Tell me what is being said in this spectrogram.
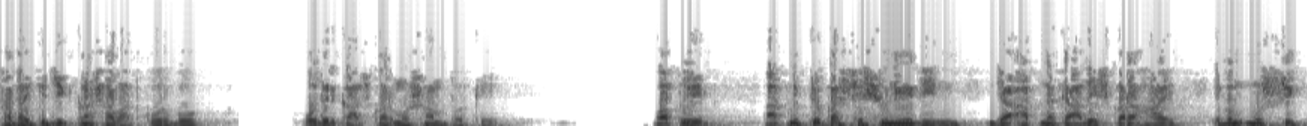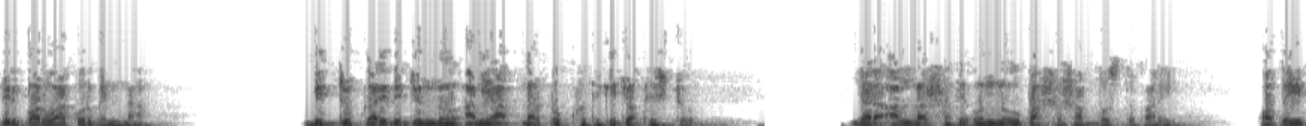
সবাইকে জিজ্ঞাসাবাদ করব ওদের কাজকর্ম সম্পর্কে। অতএব আপনি প্রকাশ্যে শুনিয়ে দিন যা আপনাকে আদেশ করা হয় এবং মুশ্রিকদের পরোয়া করবেন না। বিদ্রুপকারীদের জন্য আমি আপনার পক্ষ থেকে যথেষ্ট, যারা আল্লাহর সাথে অন্য উপাস্য সাব্যস্ত করে। অতএব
